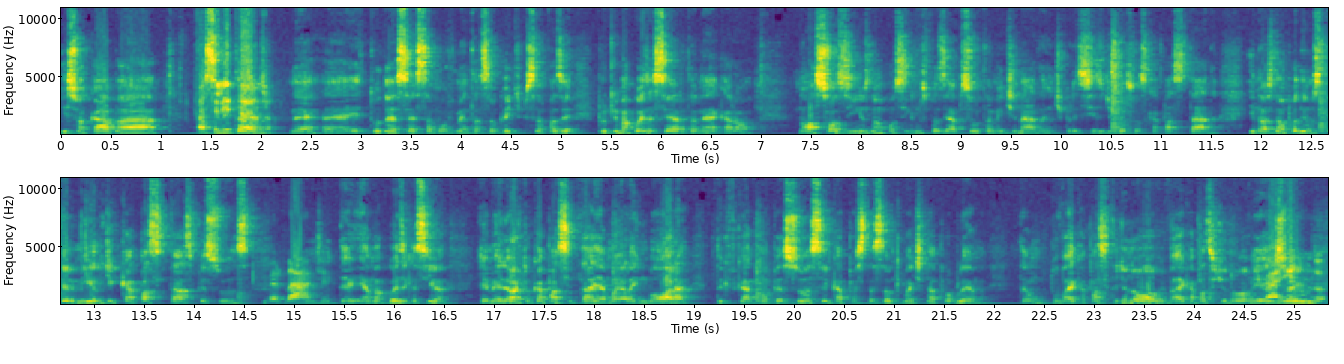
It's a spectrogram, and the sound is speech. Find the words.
isso acaba facilitando, facilitando né, é, toda essa, essa movimentação que a gente precisa fazer. Porque uma coisa é certa, né, Carol? Nós sozinhos não conseguimos fazer absolutamente nada. A gente precisa de pessoas capacitadas. E nós não podemos ter medo de capacitar as pessoas. Verdade. É uma coisa que assim, ó, é melhor tu capacitar e amanhã ela ir embora do que ficar com uma pessoa sem capacitação que vai te dar problema. Então tu vai capacita de novo, vai capacita de novo. E, e é isso indo. aí.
